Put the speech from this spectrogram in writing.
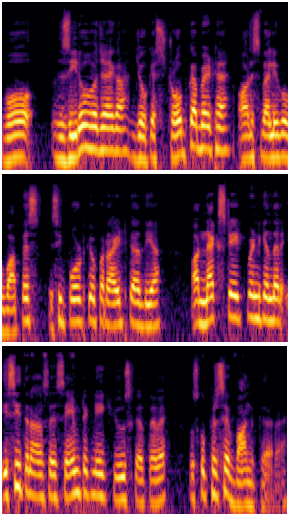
وہ زیرو ہو جائے گا، جو کہ اسٹروب کا بٹ ہے، اور اس ویلو کو واپس اسی پورٹ کے اوپر رائٹ کر دیا۔ اور نیکسٹ اسٹیٹمنٹ کے اندر اسی طرح سے سیم ٹیکنیک یوز کرتے ہوئے اس کو پھر سے ون کر رہا ہے۔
